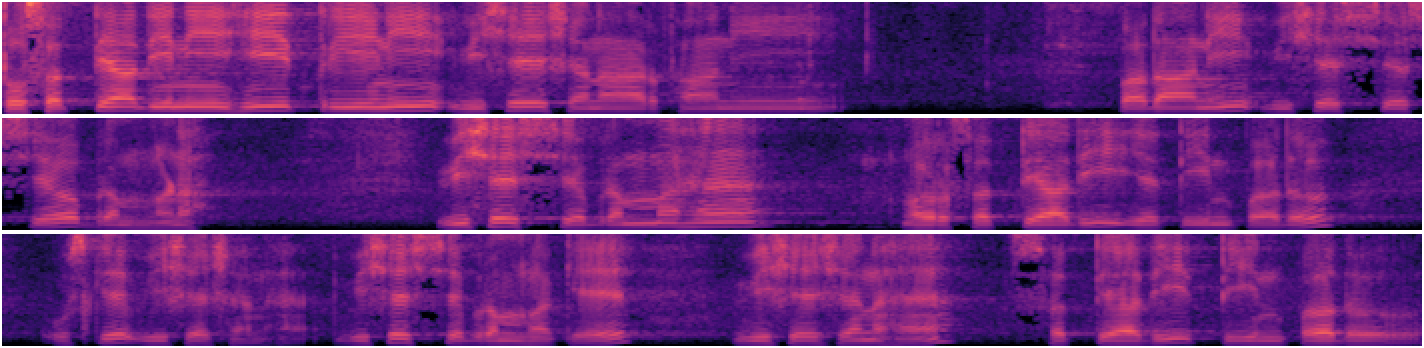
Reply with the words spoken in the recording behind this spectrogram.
तो सत्यादिनी ही त्रीणी विशेषणार्थानी। पदानी विशेष्य ब्रह्मण। विशेष्य ब्रह्म है और सत्यादि ये तीन पद उसके विशेषण है। विशेष्य ब्रह्म के विशेषण है सत्यादि तीन पद।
